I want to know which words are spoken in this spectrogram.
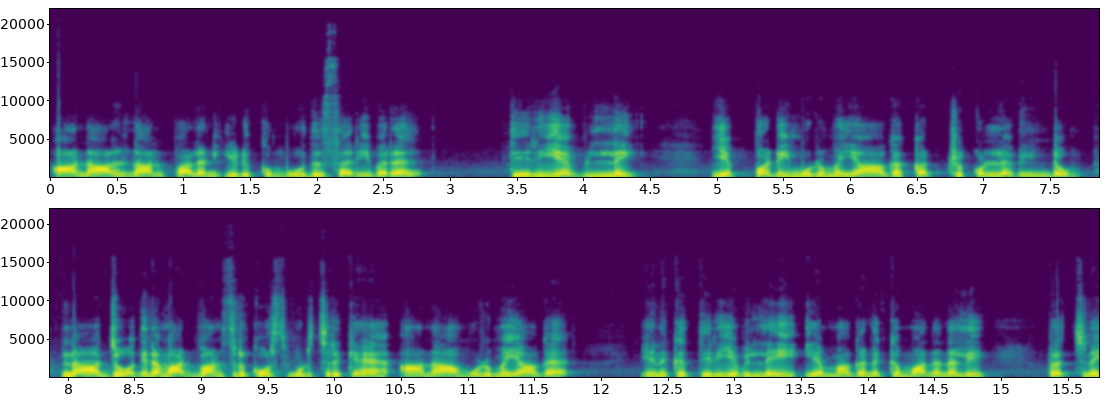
ஆனால் நான் பலன் எடுக்கும்போது சரிவர தெரியவில்லை. எப்படி முழுமையாக கற்றுக்கொள்ள வேண்டும்? நான் ஜோதிடம் அட்வான்ஸ்டு கோர்ஸ் முடிச்சிருக்கேன். ஆனால் முழுமையாக எனக்கு தெரியவில்லை. என் மகனுக்கு மனநலி பிரச்சனை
